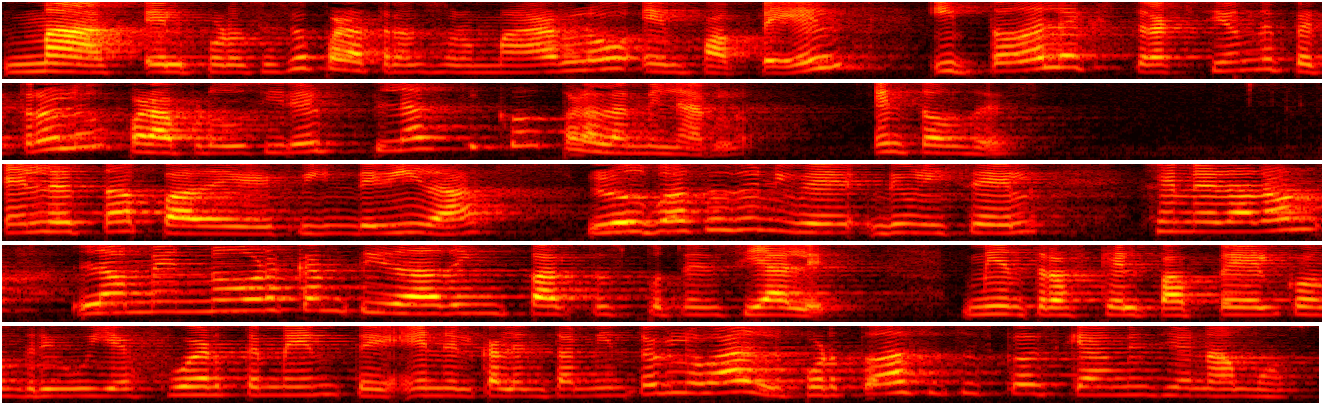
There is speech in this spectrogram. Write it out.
más el proceso para transformarlo en papel y toda la extracción de petróleo para producir el plástico para laminarlo. Entonces, En la etapa de fin de vida, los vasos de, unicel generaron la menor cantidad de impactos potenciales, mientras que el papel contribuye fuertemente en el calentamiento global por todas esas cosas que ya mencionamos.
